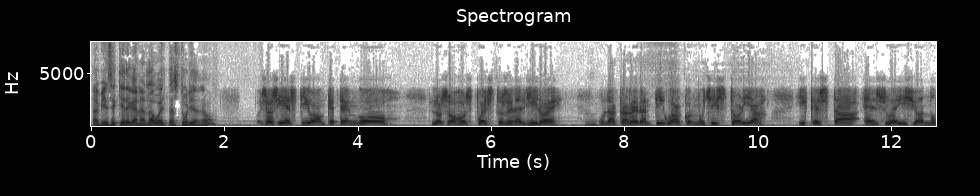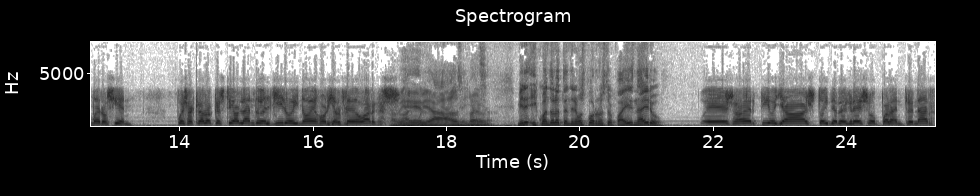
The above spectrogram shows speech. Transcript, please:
también se quiere ganar la vuelta a Asturias, ¿no? Pues así es, tío, aunque tengo los ojos puestos en el Giro, ¿eh? Una carrera antigua con mucha historia y que está en su edición número 100. Pues aclaro que estoy hablando del Giro y no de Jorge Alfredo Vargas. A ver, cuidado, señor. Mire, ¿y cuándo lo tendremos por nuestro país, Nairo? Pues a ver, tío, ya estoy de regreso para entrenar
